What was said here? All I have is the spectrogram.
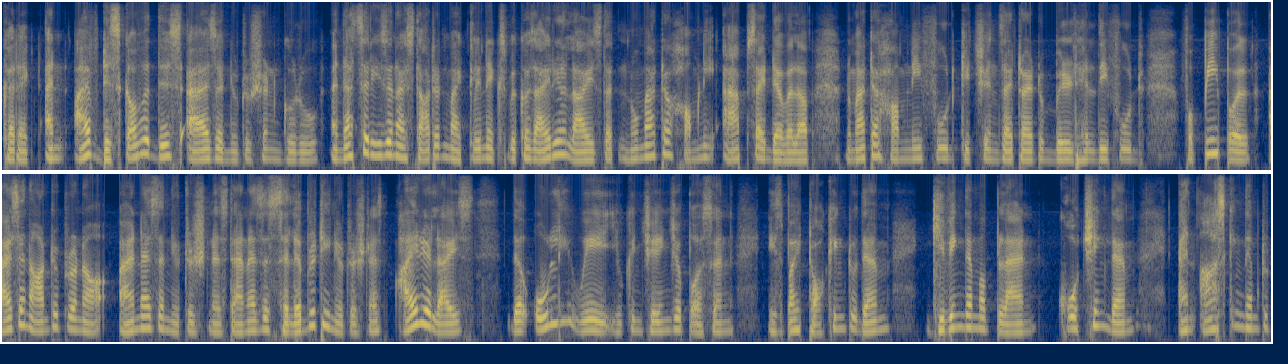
Correct. And I've discovered this as a nutrition guru. And that's the reason I started my clinics because I realized that no matter how many apps I develop, no matter how many food kitchens I try to build healthy food for people, as an entrepreneur and as a nutritionist and as a celebrity nutritionist, I realize the only way you can change a person is by talking to them, giving them a plan, coaching them and asking them to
